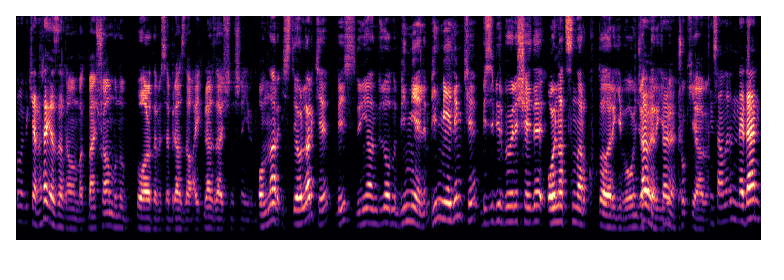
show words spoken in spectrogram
Bunu bir kenara yazalım. Tamam bak ben şu an bunu bu arada mesela biraz daha ayık, biraz daha işin içine girdim. Onlar istiyorlar ki biz dünyanın düz olduğunu bilmeyelim. Bilmeyelim ki bizi bir böyle şeyde oynatsınlar kuklaları gibi, oyuncakları Tabii, gibi. tabii. Çok iyi abi. İnsanların neden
